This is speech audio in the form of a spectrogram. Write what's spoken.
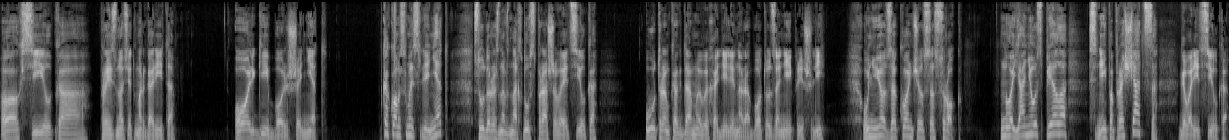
«Ох, Силка!» — произносит Маргарита. «Ольги больше нет». «В каком смысле нет?» — судорожно вздохнув, спрашивает Силка. «Силка». Утром, когда мы выходили на работу, за ней пришли. У нее закончился срок. Но я не успела с ней попрощаться, говорит Силка.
